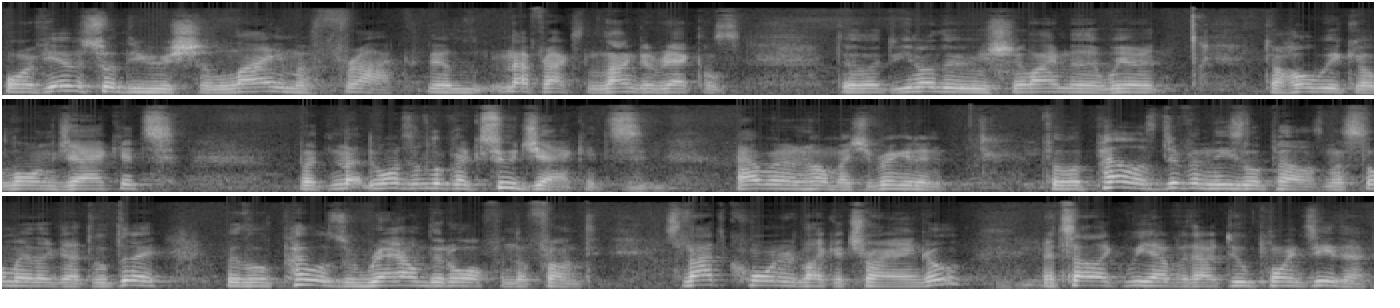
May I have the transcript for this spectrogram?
or if you ever saw the Yerushalayim of frak, they're not fraks, longer reckles. Like, you know the Yerushalayim that wear the whole week of long jackets, but not, the ones that look like suit jackets. Mm-hmm. I have one at home. I should bring it in. The lapel is different than these lapels, and it's still made like that till today, where the lapel is rounded off in the front. It's not cornered like a triangle, mm-hmm. it's not like we have with our two points either.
